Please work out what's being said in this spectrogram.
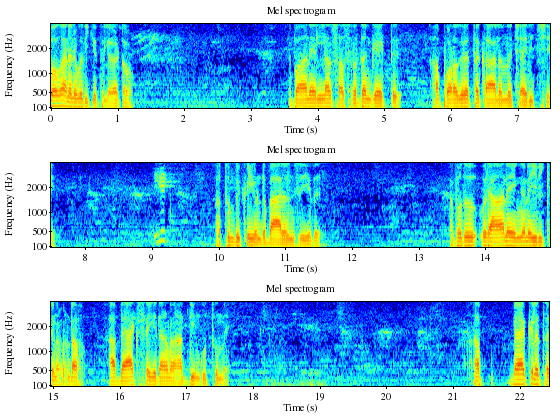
പോകാൻ അനുവദിക്കത്തില്ല കേട്ടോ. ഇപ്പം ആനയെല്ലാം സശ്രദ്ധം കേട്ട് ആ പുറകിലത്തെ കാലൊന്ന് ചരിച്ച് ആ കൈ കൊണ്ട് ബാലൻസ് ചെയ്ത്. അപ്പോൾ അത് ഒരു ആന എങ്ങനെ ഇരിക്കണം കണ്ടോ? ആ ബാക്ക് സൈഡാണ് ആദ്യം കുത്തുന്നത് ആ ബാക്കിലത്തെ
